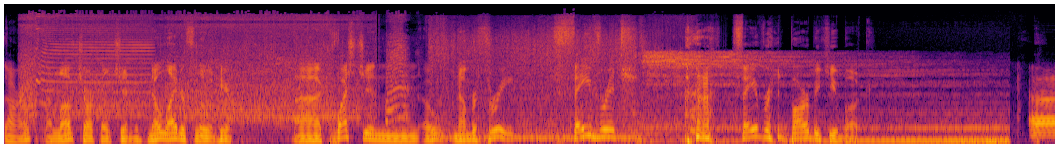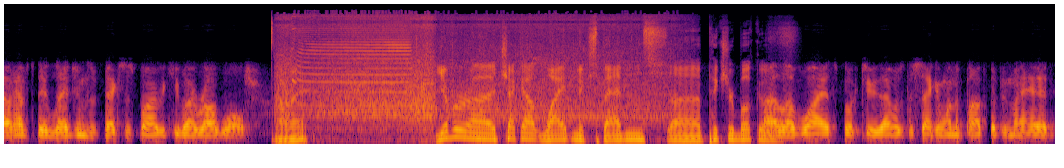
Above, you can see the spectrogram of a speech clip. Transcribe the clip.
All right, I love charcoal chimney. No lighter fluid here. Uh, question oh number three favorite favorite barbecue book. Uh, I would have to say Legends of Texas Barbecue by Robb Walsh. All right. You ever uh, check out Wyatt McSpadden's uh, picture book? Of, I love Wyatt's book too. That was the second one that popped up in my head.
